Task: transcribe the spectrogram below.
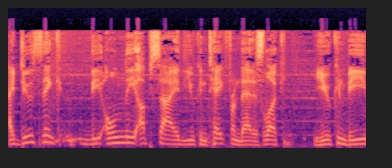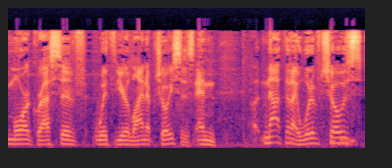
I do think the only upside you can take from that is look, you can be more aggressive with your lineup choices, and uh, not that I would have chose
